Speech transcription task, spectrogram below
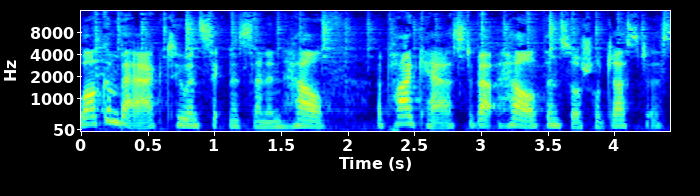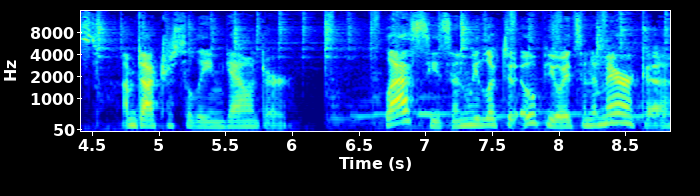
Welcome back to In Sickness and in Health, a podcast about health and social justice. I'm Dr. Celine Gounder. Last season, we looked at opioids in America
